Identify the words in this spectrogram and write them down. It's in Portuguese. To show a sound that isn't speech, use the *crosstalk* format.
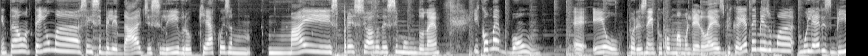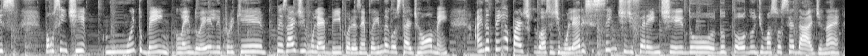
Então tem uma sensibilidade esse livro que é a coisa mais preciosa desse mundo, né? E como é bom é, eu, por exemplo, como uma mulher lésbica, e até mesmo uma, mulheres bis, vão sentir muito bem lendo ele, porque apesar de mulher bi, por exemplo, ainda gostar de homem, ainda tem a parte que gosta de mulher e se sente diferente do, do todo de uma sociedade, né?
